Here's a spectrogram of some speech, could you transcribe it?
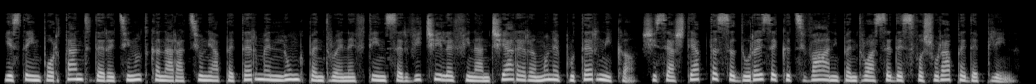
este important de reținut că narațiunea pe termen lung pentru NFT în serviciile financiare rămâne puternică și se așteaptă să dureze câțiva ani pentru a se desfășura pe deplin.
